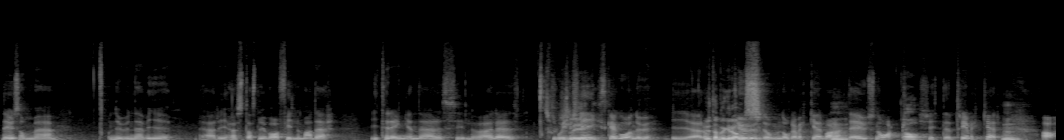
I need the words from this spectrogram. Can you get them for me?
Det är ju som nu när vi här i höstas nu var filmade i terrängen där Silva, eller Swedish League ska gå nu i Utanför Grums. Gud, om några veckor bara. Mm. Det är ju snart. Ja. Shit, tre veckor. Mm. Ja,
